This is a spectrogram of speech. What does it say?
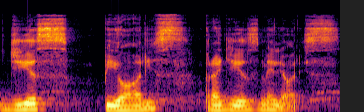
dias piores para dias melhores.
